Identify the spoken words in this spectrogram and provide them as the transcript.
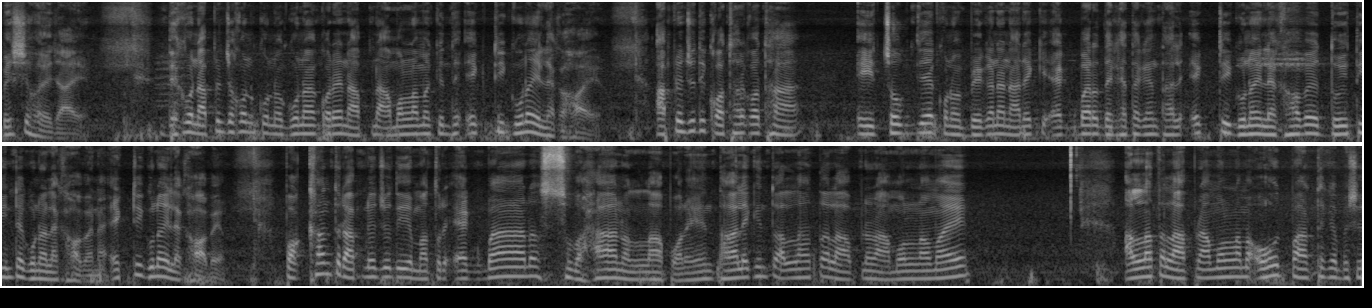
বেশি হয়ে যায়। দেখুন, আপনি যখন কোনো গুনাহ করেন, আপনার আমল নামে কিন্তু একটি গুণাই লেখা হয়। আপনি যদি কথার কথা এই চোখ দিয়ে কোনো বেগানা নারীকে একবার দেখে থাকেন, তাহলে একটি গুণাই লেখা হবে দুই তিনটা গুণা লেখা হবে না, একটি গুণাই লেখা হবে। পক্ষান্তর আপনি যদি মাত্র একবার সুবহান আল্লাহ পড়েন, তাহলে কিন্তু আল্লাহ তালা আপনার আমল নামায় আল্লাহ তালা আপনার আমল নামায় বহুত পার থেকে বেশি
